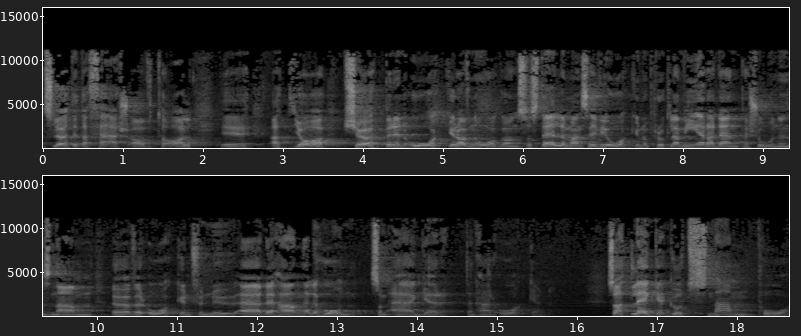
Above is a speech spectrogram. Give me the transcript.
slöt ett affärsavtal. Eh, att jag köper en åker av någon, så ställer man sig vid åkern och proklamerar den personens namn över åkern, för nu är det han eller hon som äger den här åkern. Så att lägga Guds namn på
